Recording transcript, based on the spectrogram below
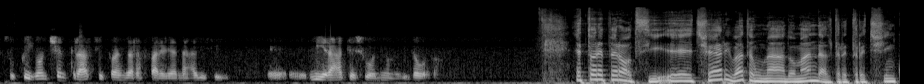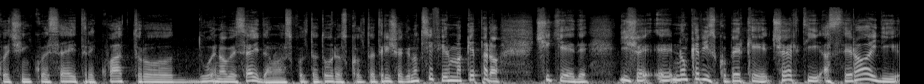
su cui concentrarsi e poi andare a fare le analisi eh, mirate su ognuno di loro. Ettore Perozzi, eh, ci è arrivata una domanda al 335 56 34 296 da un ascoltatore o ascoltatrice che non si firma, che però ci chiede, dice eh, non capisco perché certi asteroidi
